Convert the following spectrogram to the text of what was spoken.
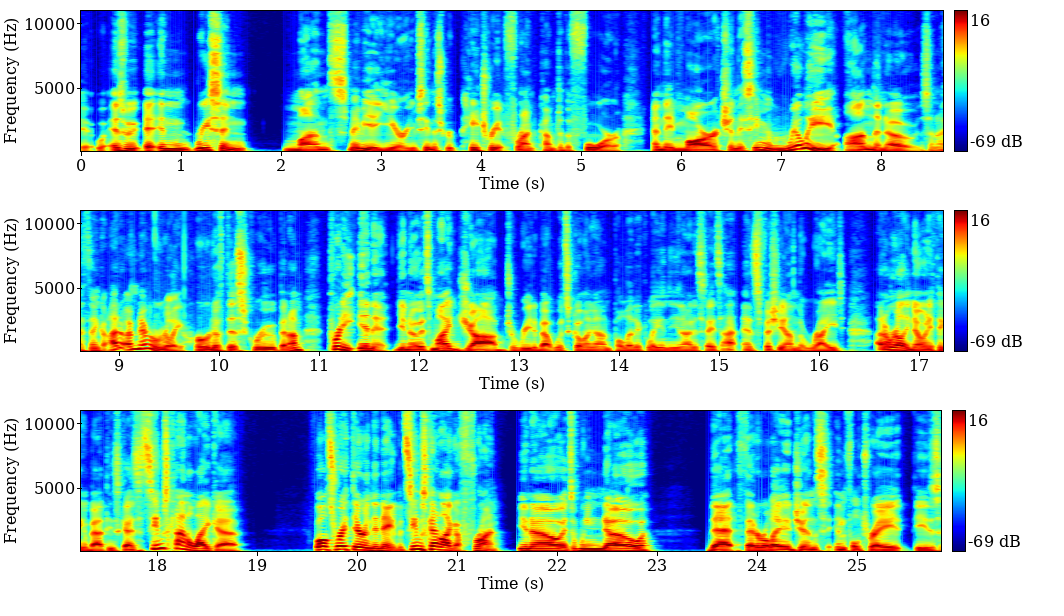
eh, as we, eh, in recent months, maybe a year, you've seen this group, Patriot Front, come to the fore and they march and they seem really on the nose. And I think, I have never really heard of this group and I'm pretty in it. You know, it's my job to read about what's going on politically in the United States, especially on the right. I don't really know anything about these guys. It seems kind of like a, well, it's right there in the name. It seems kind of like a front. You know, it's we know that federal agents infiltrate these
